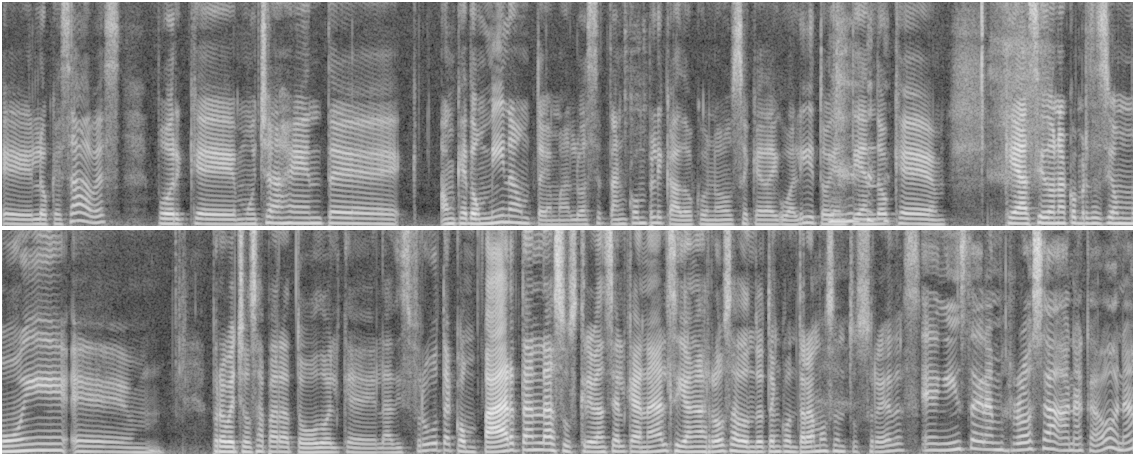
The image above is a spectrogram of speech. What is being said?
eh, lo que sabes, porque mucha gente, aunque domina un tema, lo hace tan complicado que uno se queda igualito. Y entiendo que, que ha sido una conversación muy... Eh, provechosa para todo el que la disfrute. Compártanla, suscríbanse al canal, sigan a Rosa. ¿Dónde te encontramos en tus redes? En Instagram, Rosa Anacaona.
